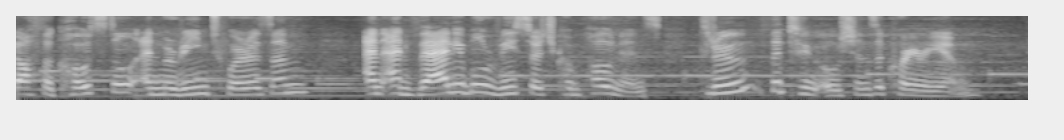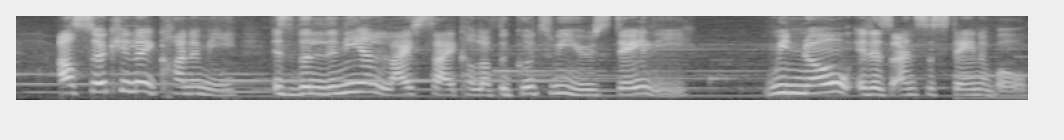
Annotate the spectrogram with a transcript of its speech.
offer coastal and marine tourism and add valuable research components through the Two Oceans Aquarium. Our circular economy is the linear life cycle of the goods we use daily. We know it is unsustainable,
